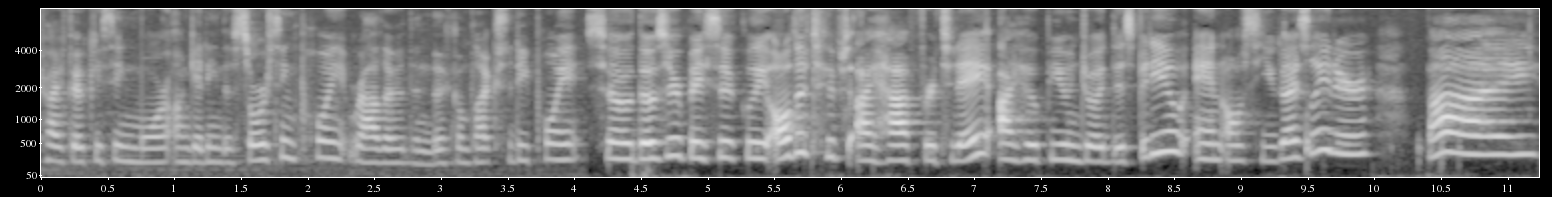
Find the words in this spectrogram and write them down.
try focusing more on getting the sourcing point rather than the complexity point. So those are basically all the tips I have for today. I hope you enjoyed this video and I'll see you guys later. Bye!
